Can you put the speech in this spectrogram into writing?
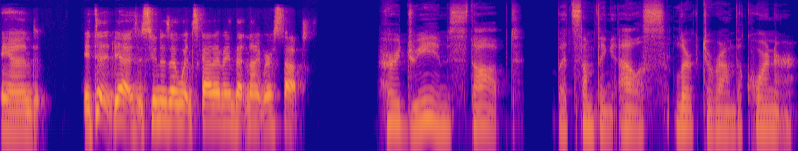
And it did. Yeah. As soon as I went skydiving, that nightmare stopped. Her dreams stopped, but something else lurked around the corner.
